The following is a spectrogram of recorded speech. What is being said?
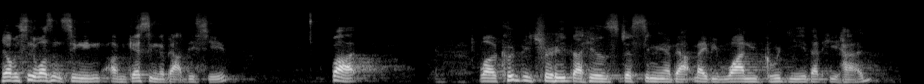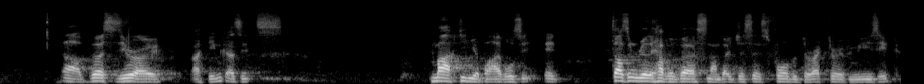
he obviously wasn't singing, I'm guessing, about this year, but well, it could be true that he was just singing about maybe one good year that he had. Uh, verse zero, I think, as it's marked in your Bibles, it, it, doesn't really have a verse number, it just says for the director of music.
